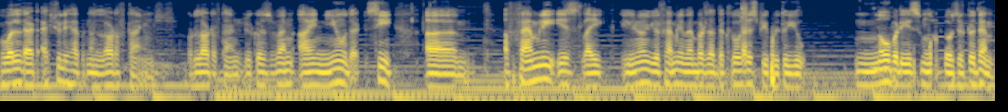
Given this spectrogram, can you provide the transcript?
Well, that actually happened a lot of times, a lot of times, because when I knew that, see, um, a family is like you know your family members are the closest people to you. Nobody is more closer to them.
